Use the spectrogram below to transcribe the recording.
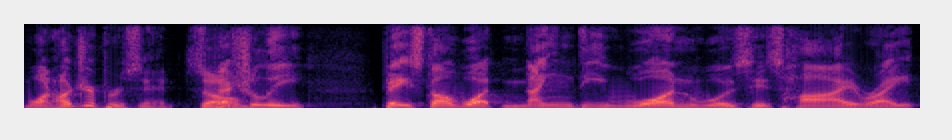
100%. So- especially based on what? 91 was his high, right?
